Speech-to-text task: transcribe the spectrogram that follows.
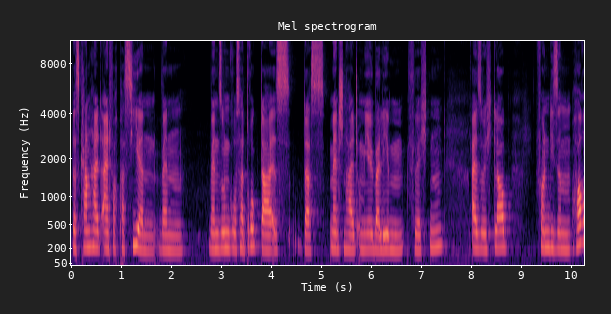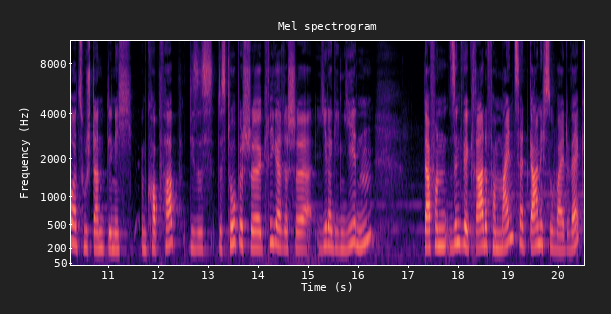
das kann halt einfach passieren, wenn wenn so ein großer Druck da ist, dass Menschen halt um ihr Überleben fürchten. Also ich glaube, von diesem Horrorzustand, den ich im Kopf habe, dieses dystopische, kriegerische, jeder gegen jeden, davon sind wir gerade vom Mindset gar nicht so weit weg.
